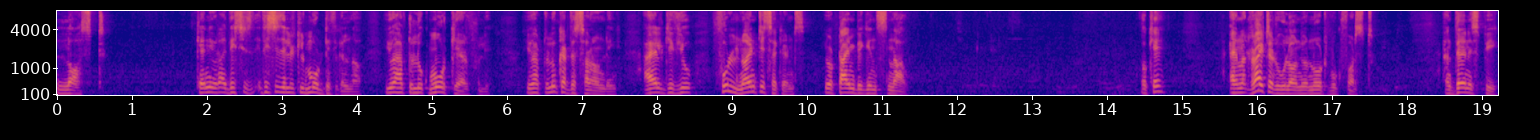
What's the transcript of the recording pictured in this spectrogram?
lost? Can you write? This is this is a little more difficult now. You have to look more carefully. You have to look at the surrounding. I will give you full 90 seconds. Your time begins now. Okay? And write a rule on your notebook first, and then speak.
